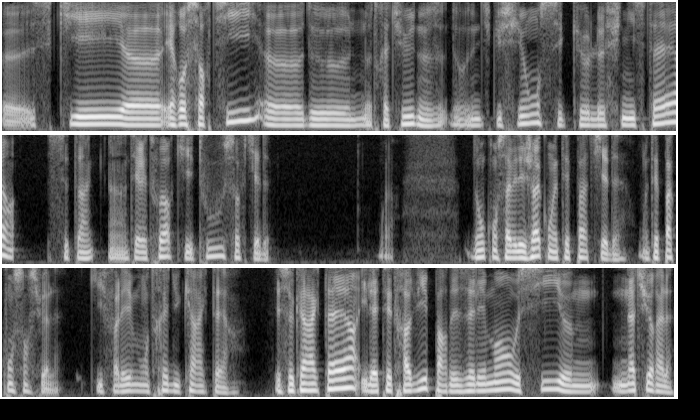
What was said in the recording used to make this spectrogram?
ce qui est, ressorti de notre étude, de notre discussion, c'est que le Finistère, c'est un, un territoire qui est tout sauf tiède. Donc on savait déjà qu'on n'était pas tiède, on n'était pas consensuel, qu'il fallait montrer du caractère. Et ce caractère, il a été traduit par des éléments aussi euh, naturels.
